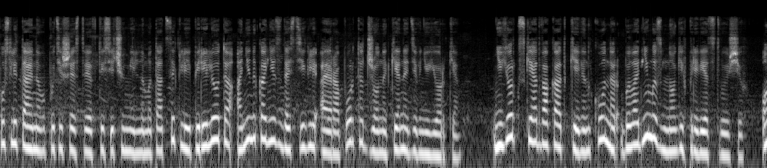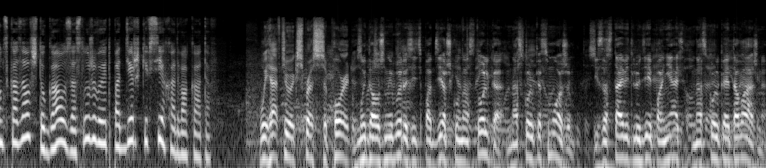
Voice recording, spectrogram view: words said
После тайного путешествия в тысячу миль на мотоцикле и перелета они наконец достигли аэропорта Джона Кеннеди в Нью-Йорке. Нью-Йоркский адвокат Кевин Коннор был одним из многих приветствующих. Он сказал, что Гао заслуживает поддержки всех адвокатов. Мы должны выразить поддержку настолько, насколько сможем, и заставить людей понять, насколько это важно.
